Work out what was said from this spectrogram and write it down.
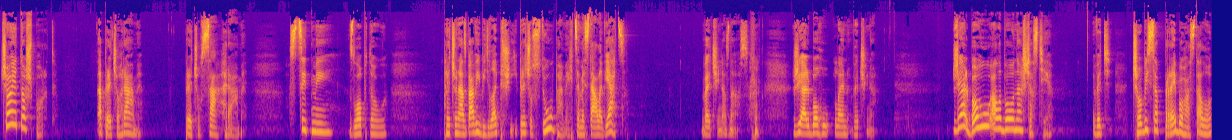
Čo je to šport? A prečo hráme? Prečo sa hráme? S citmi, s loptou. Prečo nás baví byť lepší? Prečo stúpame? Chceme stále viac? Väčšina z nás. Žiaľ Bohu, len väčšina. Žiaľ Bohu alebo našťastie. Veď čo by sa pre Boha stalo,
